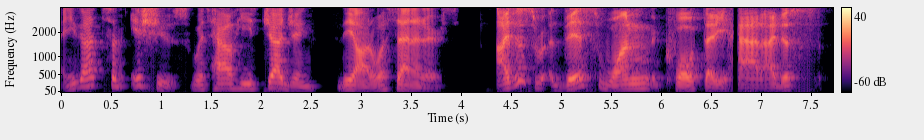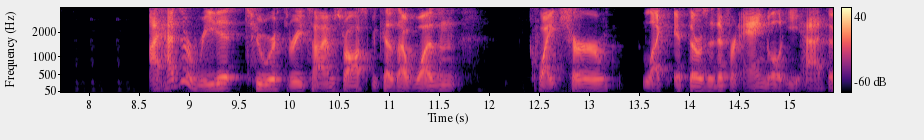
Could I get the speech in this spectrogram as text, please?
and you got some issues with how he's judging the Ottawa Senators. I just this one quote that he had. I just I had to read it two or three times, Ross, because I wasn't quite sure like if there was a different angle he had.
